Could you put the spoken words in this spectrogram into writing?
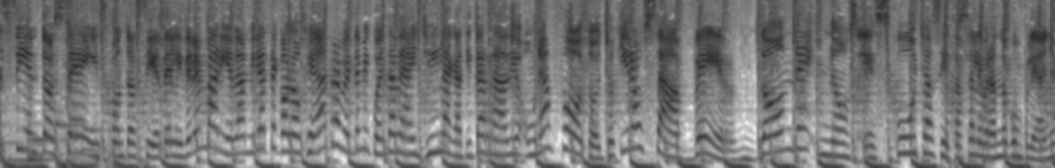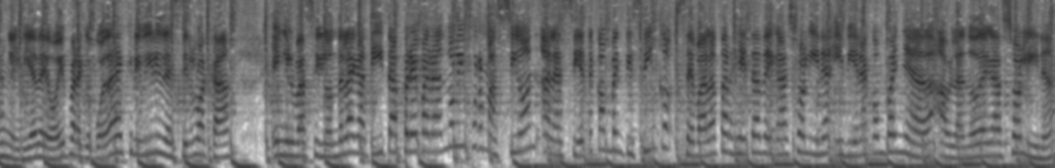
106.7, líder en variedad. Mírate, coloqué a través de mi cuenta de IG, La Gatita Radio, una foto. Yo quiero saber dónde nos escuchas, si estás celebrando cumpleaños en el día de hoy, para que puedas escribir y decirlo acá en el vacilón de la gatita. Preparando la información a las 7.25 se va la tarjeta de gasolina y viene acompañada, hablando de gasolina,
